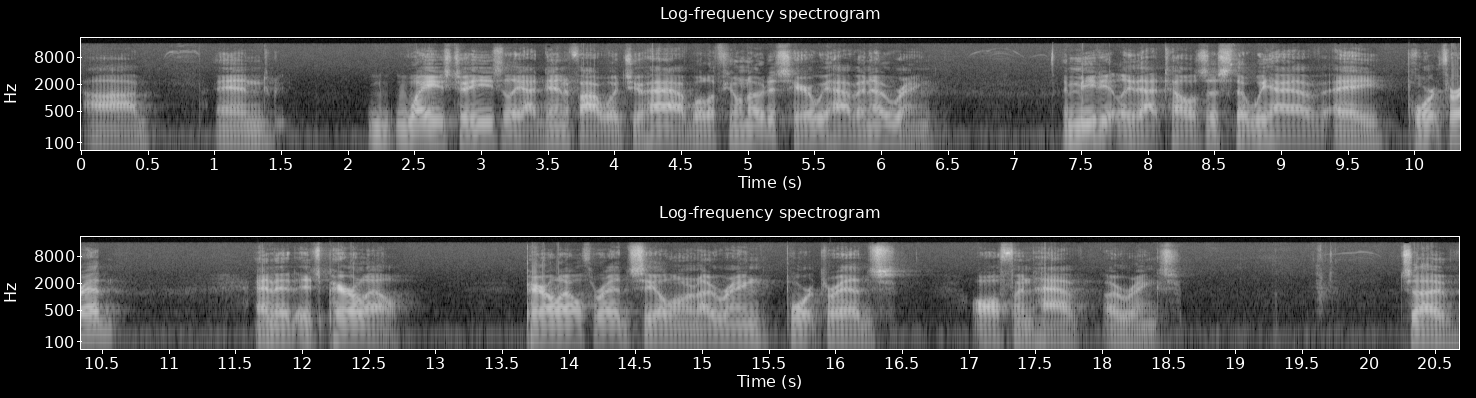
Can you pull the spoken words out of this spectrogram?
uh, and ways to easily identify what you have. Well, if you'll notice here, we have an O-ring. Immediately that tells us that we have a port thread and it, it's parallel. Parallel threads seal on an O-ring, port threads often have O-rings. So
